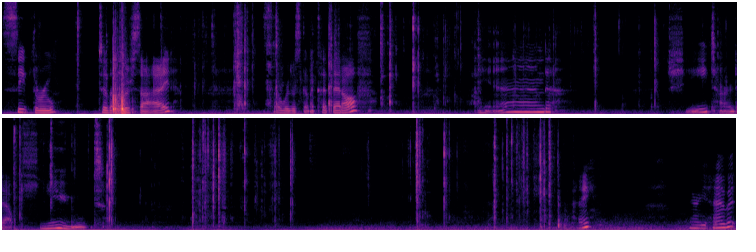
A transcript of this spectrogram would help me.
seep through to the other side. So we're just going to cut that off and she turned out cute. Okay. There you have it.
